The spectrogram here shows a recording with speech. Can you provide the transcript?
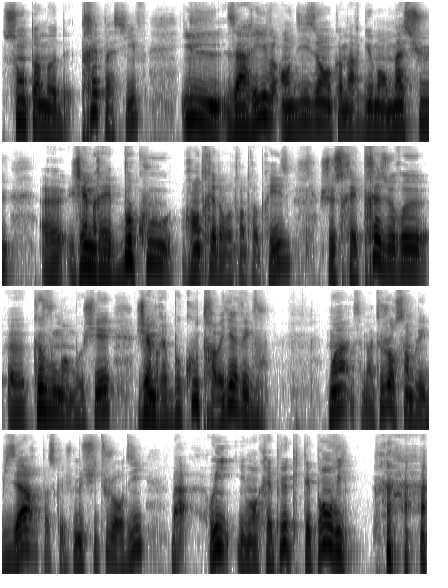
sont en mode très passif. Ils arrivent en disant comme argument massu euh, J'aimerais beaucoup rentrer dans votre entreprise, je serais très heureux euh, que vous m'embauchiez, j'aimerais beaucoup travailler avec vous ». Moi, ça m'a toujours semblé bizarre parce que je me suis toujours dit « Bah oui, il manquerait plus que tu n'aies pas envie ».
